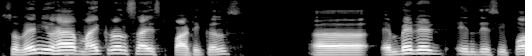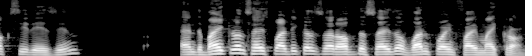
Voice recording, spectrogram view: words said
So, when you have micron sized particles uh, embedded in this epoxy resin and the micron sized particles are of the size of 1.5 micron.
